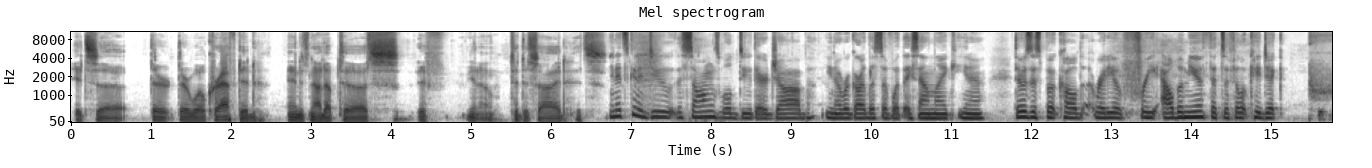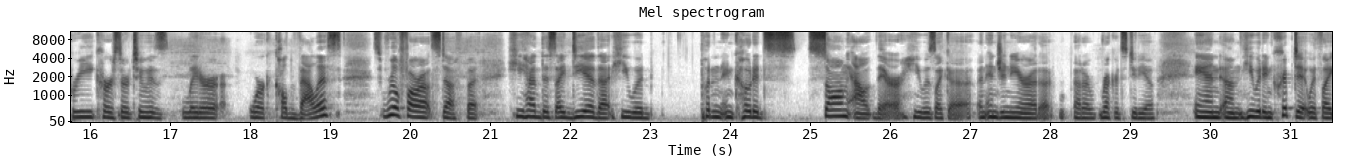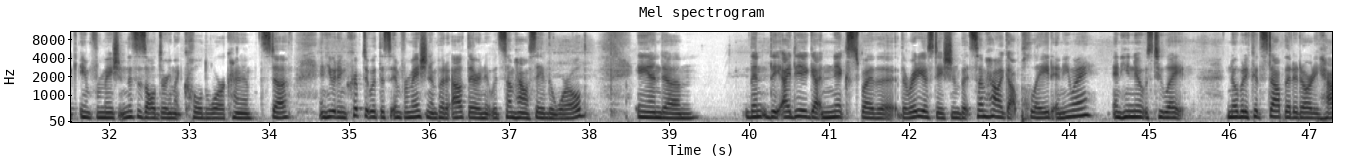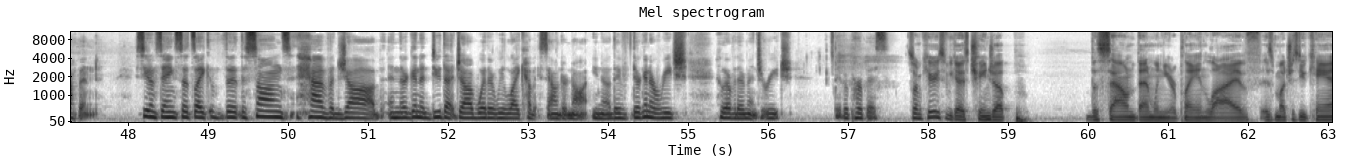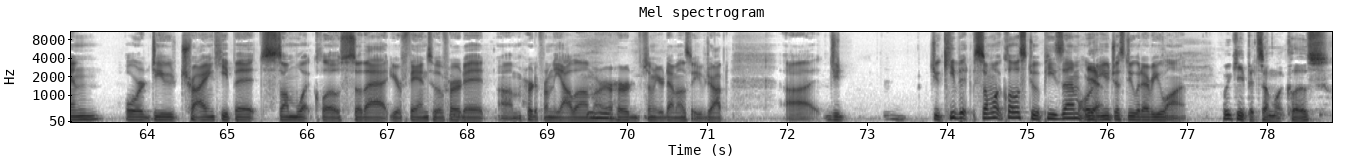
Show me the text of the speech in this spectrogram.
it's, uh, they're they're well crafted, and it's not up to us if you know to decide. It's and it's going to do the songs will do their job you know regardless of what they sound like you know there was this book called Radio Free Albemuth that's a philip k dick precursor to his later work called Valis. It's real far out stuff, but he had this idea that he would put an encoded song out there. He was like a an engineer at a at a record studio, and um, he would encrypt it with like information. This is all during like Cold War kind of stuff, and he would encrypt it with this information and put it out there, and it would somehow save the world. And um, then the idea got nixed by the the radio station, but somehow it got played anyway, and he knew it was too late. Nobody could stop that it already happened. See what I'm saying? So it's like the, the songs have a job and they're going to do that job whether we like how they sound or not. You know, they've, they're going to reach whoever they're meant to reach. They have a purpose. So I'm curious if you guys change up the sound then when you're playing live as much as you can, or do you try and keep it somewhat close so that your fans who have heard it, um, heard it from the album, or heard some of your demos that you've dropped, uh, do you, do you keep it somewhat close to appease them, or Yeah. do you just do whatever you want? We keep it somewhat close.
